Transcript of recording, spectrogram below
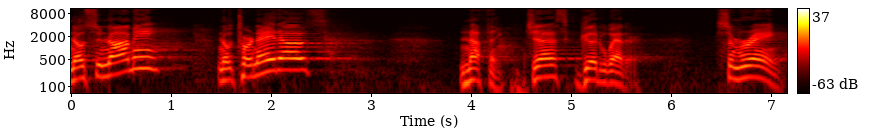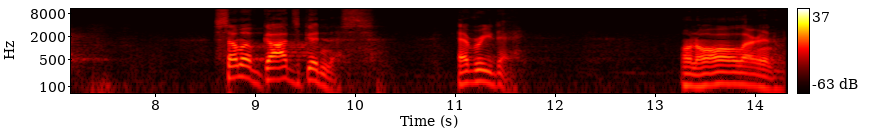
No tsunami, no tornadoes, nothing. Just good weather. Some rain. Some of God's goodness every day on all our enemies.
